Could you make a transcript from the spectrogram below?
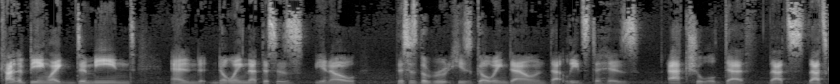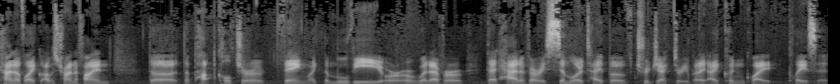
kind of being like demeaned and knowing that this is you know this is the route he's going down that leads to his actual death that's that's kind of like i was trying to find the the pop culture thing like the movie or, or whatever that had a very similar type of trajectory but i, I couldn't quite place it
